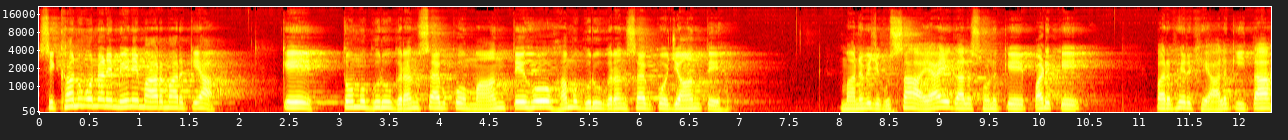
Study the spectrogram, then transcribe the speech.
ਸਿੱਖਾਂ ਨੂੰ ਉਹਨਾਂ ਨੇ ਮਿਹਣੇ ਮਾਰ-ਮਾਰ ਕਿਹਾ। ਕਿ ਤੁਮ ਗੁਰੂ ਗ੍ਰੰਥ ਸਾਹਿਬ ਕੋ ਮਾਨਤੇ ਹੋ, ਹਮ ਗੁਰੂ ਗ੍ਰੰਥ ਸਾਹਿਬ ਕੋ ਜਾਣਤੇ ਹੈ। ਮਨ ਵਿੱਚ ਗੁੱਸਾ ਆਇਆ ਇਹ ਗੱਲ ਸੁਣ ਕੇ, ਪੜ੍ਹ ਕੇ, ਪਰ ਫਿਰ ਖਿਆਲ ਕੀਤਾ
